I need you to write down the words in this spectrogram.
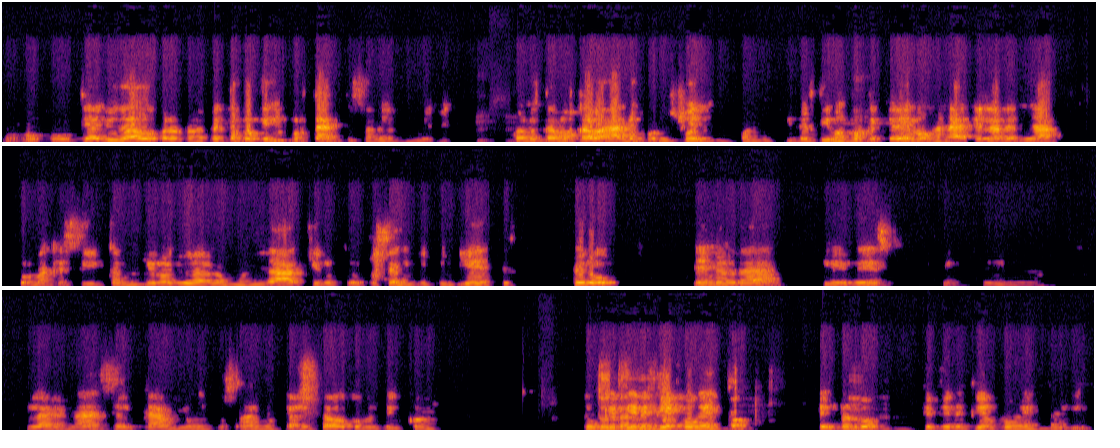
o, te ha ayudado para otros aspectos, porque es importante saber. Cuando estamos trabajando por un sueldo, cuando invertimos porque queremos ganar, es la realidad. Por más que sí, también quiero ayudar a la humanidad, quiero que otros sean independientes, pero en verdad le ves este, la ganancia, el cambio en estos años que has estado con el Bitcoin. Tú que tienes tiempo en esto, eh, perdón, que tiene tiempo en esto y,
